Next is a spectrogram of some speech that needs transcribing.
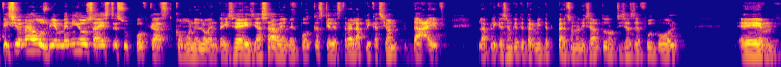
Aficionados, bienvenidos a este subpodcast como en el 96, ya saben, el podcast que les trae la aplicación Dive, la aplicación que te permite personalizar tus noticias de fútbol. Eh,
